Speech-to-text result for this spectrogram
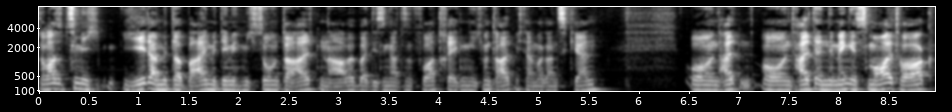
da war so ziemlich jeder mit dabei, mit dem ich mich so unterhalten habe bei diesen ganzen Vorträgen. Ich unterhalte mich da immer ganz gern und halte und halte eine Menge Smalltalk.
